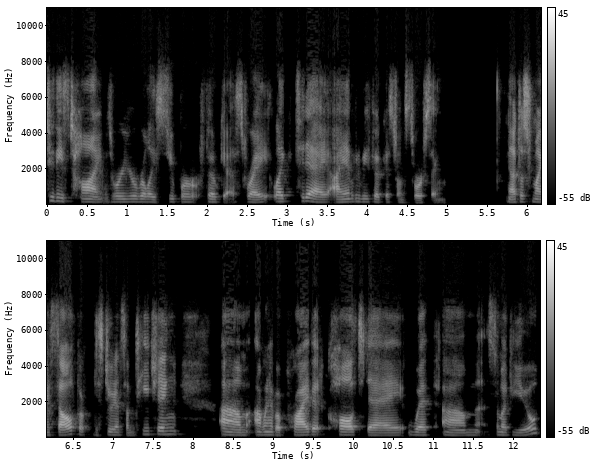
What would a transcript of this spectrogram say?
to these times where you're really super focused, right? Like today, I am going to be focused on sourcing, not just for myself, but for the students I'm teaching. Um, I'm going to have a private call today with um, some of you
